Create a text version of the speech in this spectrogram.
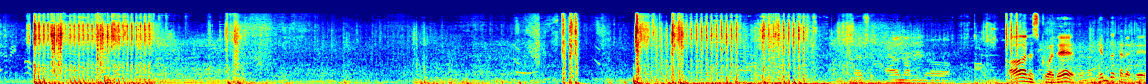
Enemy dropping. يا سبحان الله سكوادات. أنا الجيم ده تلاتات.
